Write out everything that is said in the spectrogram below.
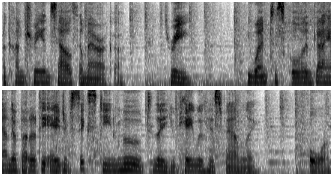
a country in South America. 3. He went to school in Guyana but at the age of 16 moved to the UK with his family. 4.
